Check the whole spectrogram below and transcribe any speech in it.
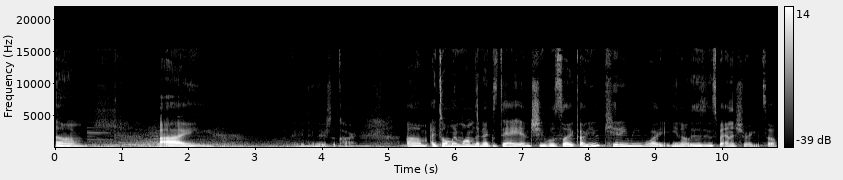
um, I okay, I think there's a car. Um, I told my mom the next day, and she was like, "Are you kidding me? Why? You know, this is in Spanish, right? So."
